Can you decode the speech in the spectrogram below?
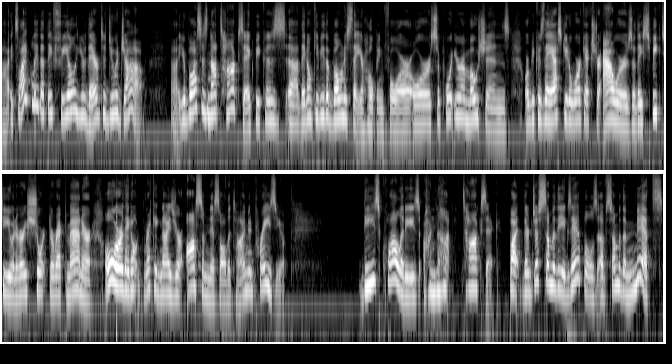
Uh, it's likely that they feel you're there to do a job. Uh, your boss is not toxic because uh, they don't give you the bonus that you're hoping for, or support your emotions, or because they ask you to work extra hours, or they speak to you in a very short, direct manner, or they don't recognize your awesomeness all the time and praise you. These qualities are not toxic, but they're just some of the examples of some of the myths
